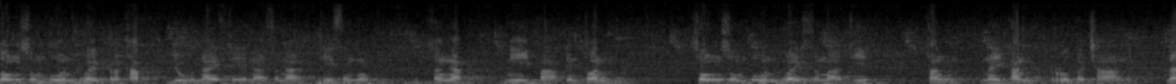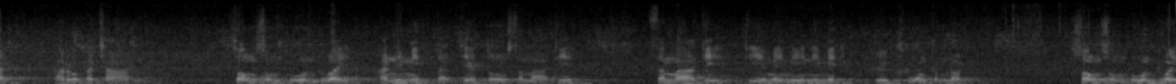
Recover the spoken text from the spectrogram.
ทรงสมบูรณ์ด้วยประทับอยู่ในเสนาสนะที่สงบ สงัดมีป่าเป็นต้น ทรงสมบูรณ์ด้วยสมาธิทั้งในขั้นรูปฌานและอรูปฌานทรงสมบูรณ์ด้วยอนิมิตตเจโตสมาธิ สมาธิที่ไม่มีนิมิตคือเครื่องกำหนด ทรงสมบูรณ์ด้วย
